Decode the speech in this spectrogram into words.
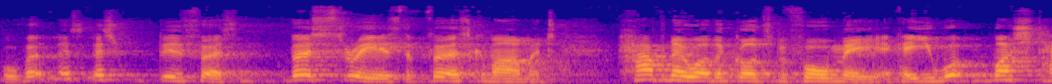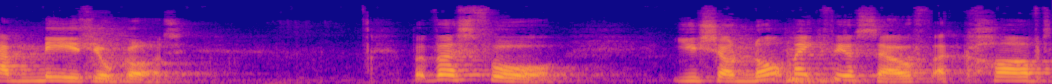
Well, let's, let's do the first. Verse 3 is the first commandment Have no other gods before me. Okay, you must have me as your God. But verse 4 you shall not make for yourself a carved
